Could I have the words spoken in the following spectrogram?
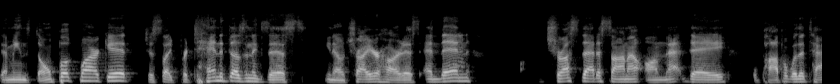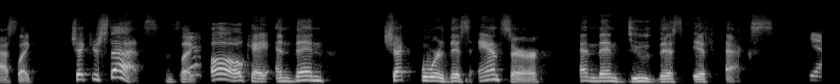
that means don't bookmark it. Just like pretend it doesn't exist. You know, try your hardest, and then trust that Asana on that day will pop up with a task like check your stats. It's like, oh, okay. And then check for this answer and then do this if X. Yeah.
